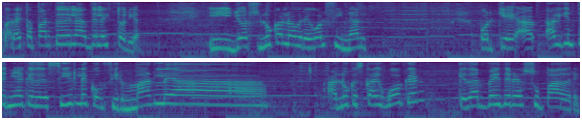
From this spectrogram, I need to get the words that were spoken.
para esta parte de la, de la historia. Y George Lucas lo agregó al final. Porque alguien tenía que decirle, confirmarle a, a Luke Skywalker que Darth Vader era su padre.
